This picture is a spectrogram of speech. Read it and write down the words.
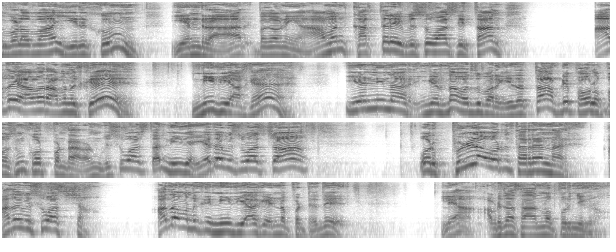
இவ்வளவா இருக்கும்? என்றார். இப்போ கவனிங்க அவன் கர்த்தரை விசுவாசித்தான். அதை அவர் அவனுக்கு நீதியாக எண்ணினார். இங்கேருந்து தான் வருது பாருங்க இதைத்தான் அப்படியே பவுல பசன் கோட் பண்ணுறார் அவன் விசுவாசித்தான் நீதியாக எதை விசுவாசிச்சான்? ஒரு பிள்ளை ஒன்று தர்றேன்னார். அதை விசுவாசித்தான் அது அவனுக்கு நீதியாக எண்ணப்பட்டது. இல்லையா? அப்படி தான் சாதாரணமாக புரிஞ்சுக்கிறோம்.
